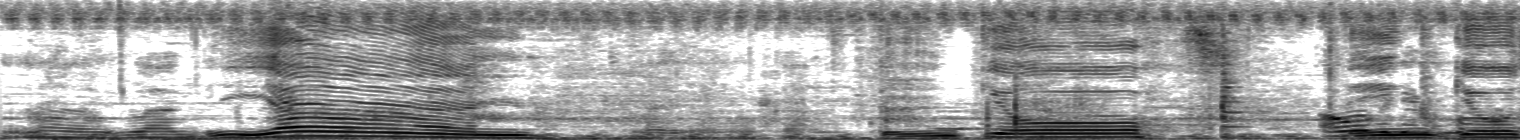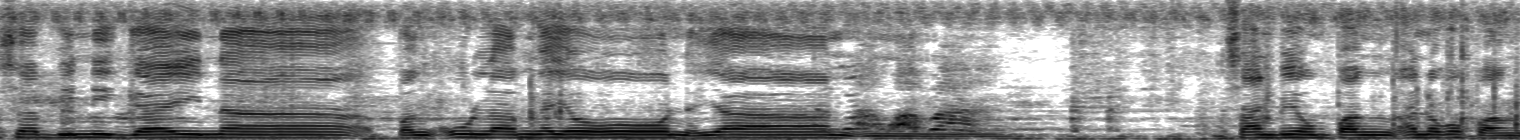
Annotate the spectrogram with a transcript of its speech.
Vlog. Yan. Thank you. Thank you sa binigay na pang-ulam ngayon. Ayan. Um, saan ba yung pang ano ko pang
